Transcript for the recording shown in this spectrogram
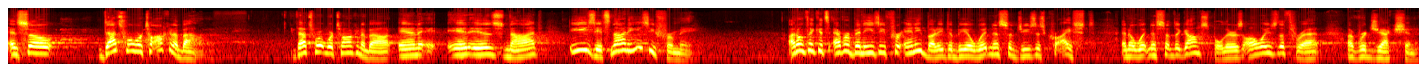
And so that's what we're talking about. That's what we're talking about. And it is not easy. It's not easy for me. I don't think it's ever been easy for anybody to be a witness of Jesus Christ and a witness of the gospel. There is always the threat of rejection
